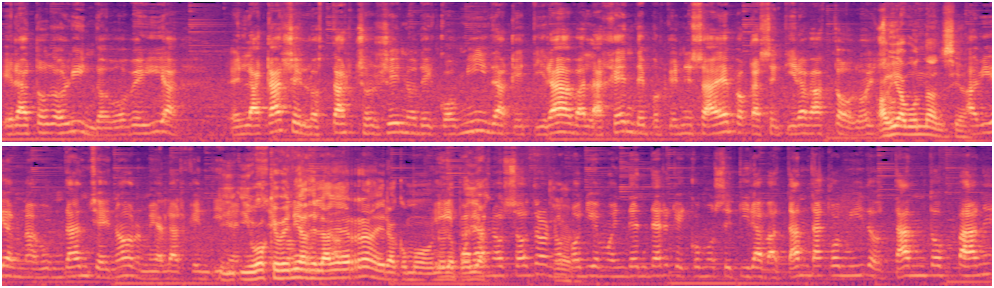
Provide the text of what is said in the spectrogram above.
era todo lindo, vos veías en la calle los tachos llenos de comida que tiraba la gente, porque en esa época se tiraba todo. eso- Había abundancia. había una abundancia enorme a la Argentina. Y, vos que venías de la guerra era como no y lo para podías. nosotros no podíamos entender que cómo se tiraba tanta comida, tantos panes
